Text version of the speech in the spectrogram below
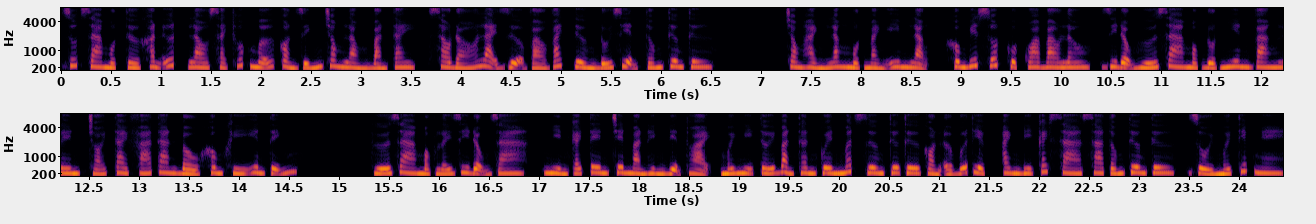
rút ra một tờ khăn ướt, lau sạch thuốc mỡ còn dính trong lòng bàn tay, sau đó lại dựa vào vách tường đối diện Tống Tương Tư. Trong hành lăng một mảnh im lặng, không biết rốt cuộc qua bao lâu, di động hứa ra mộc đột nhiên vang lên, chói tai phá tan bầu không khí yên tĩnh. Hứa ra mộc lấy di động ra, nhìn cái tên trên màn hình điện thoại, mới nghĩ tới bản thân quên mất Dương Tư Tư còn ở bữa tiệc, anh đi cách xa xa Tống Tương Tư, rồi mới tiếp nghe.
